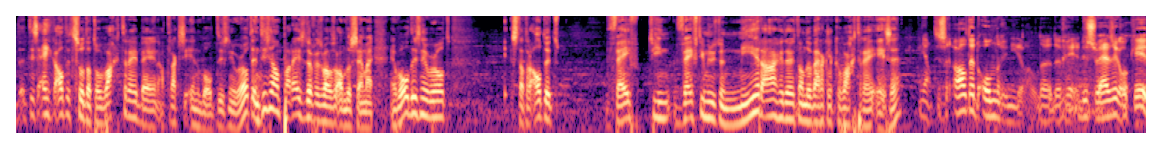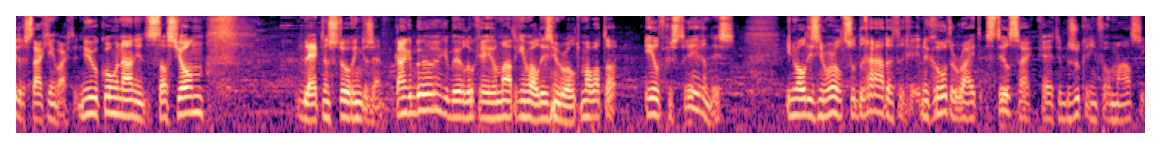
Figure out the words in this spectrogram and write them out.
Het is eigenlijk altijd zo dat de wachtrij bij een attractie in Walt Disney World... In Disneyland Parijs durft het wel eens anders zijn, maar in Walt Disney World staat er altijd 5, 10, 15 minuten meer aangeduid dan de werkelijke wachtrij is, hè? Ja, het is er altijd onder in ieder geval. De, de, dus wij zeggen, oké, er staat geen wacht. Nu we komen aan in het station, blijkt een storing te zijn. Kan gebeuren, gebeurt ook regelmatig in Walt Disney World. Maar wat dat heel frustrerend is, in Walt Disney World, zodra er een grote ride stilstaat, krijgt de bezoeker informatie.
